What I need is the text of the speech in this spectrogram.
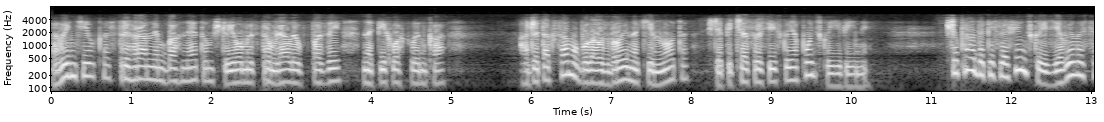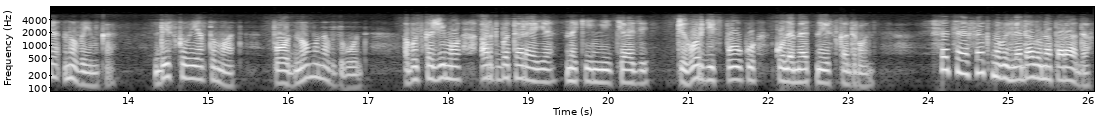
Гвинтівка з тригранним багнетом, що його ми встромляли в пази на піхвах клинка. Адже так само була озброєна кіннота ще під час російсько-японської війни. Щоправда, після фінської з'явилася новинка дисковий автомат по одному на взвод, або, скажімо, артбатарея на кінній тязі чи гордість полку кулеметний ескадрон. Все це ефектно виглядало на парадах.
